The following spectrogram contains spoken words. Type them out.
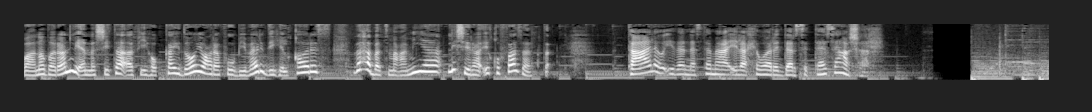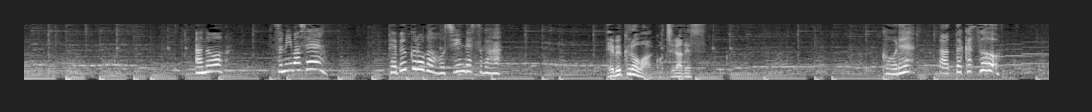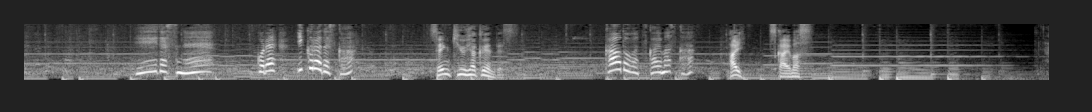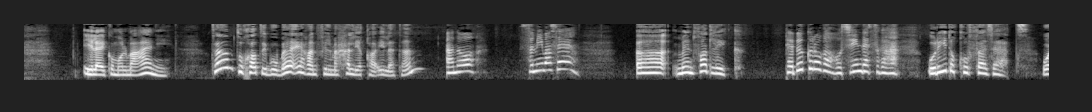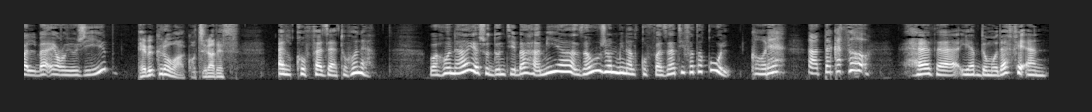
ونظرا لأن الشتاء في هوكايدو يعرف ببرده القارس ذهبت مع ميا لشراء قفازات تعالوا إذا نستمع إلى حوار الدرس التاسع عشر あのすみません 手袋が欲しいんですが手袋はこちらですこれあったかそういいですねこれいくらですか1900円ですカードは使えますかはい使えます إليكم المعاني تام تخاطب بائعا في المحل قائلة あのすみません آه من فضلك 手袋が欲しいんですが أريد قفازات والبائع يجيب 手袋はこちらです القفازات هنا وهنا يشد انتباه ميا زوج من القفازات فتقول これあったかそう هذا يبدو مدفئا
